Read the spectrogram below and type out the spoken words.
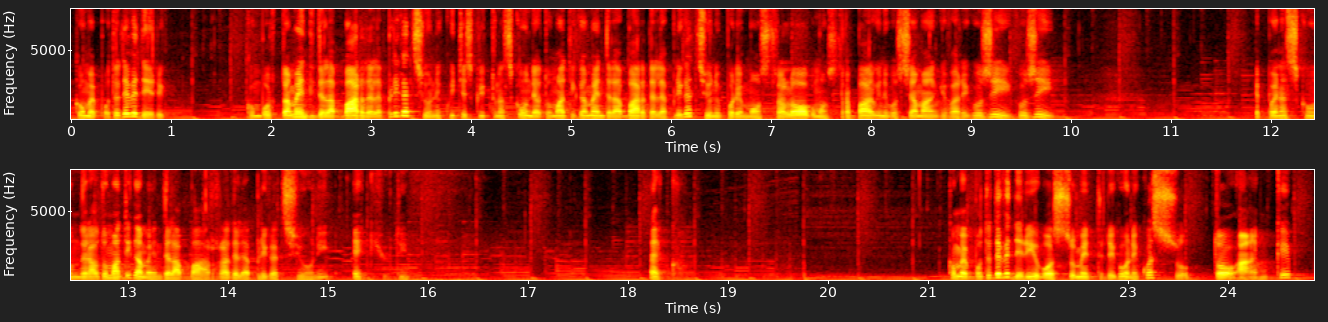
Come potete vedere comportamenti della barra delle applicazioni. Qui c'è scritto nasconde automaticamente la barra delle applicazioni oppure mostra logo, mostra barra quindi possiamo anche fare così, così. E poi nascondere automaticamente la barra delle applicazioni e chiudi. Ecco. Come potete vedere io posso mettere le icone qua sotto anche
